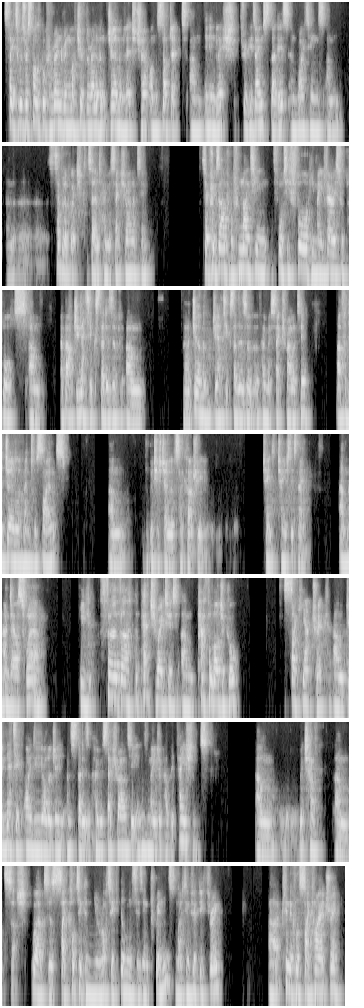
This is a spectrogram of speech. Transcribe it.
Slater was responsible for rendering much of the relevant German literature on the subject um, in English through his own studies and writings, um, uh, several of which concerned homosexuality. So, for example, from 1944, he made various reports um, about genetic studies of um, uh, German genetic studies of, of homosexuality uh, for the Journal of Mental Science. Um, the British Journal of Psychiatry changed, changed its name, um, and elsewhere. He further perpetuated um, pathological, psychiatric, um, genetic ideology and studies of homosexuality in his major publications, um, which have um, such works as Psychotic and Neurotic Illnesses in Twins, 1953, uh, Clinical Psychiatry,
